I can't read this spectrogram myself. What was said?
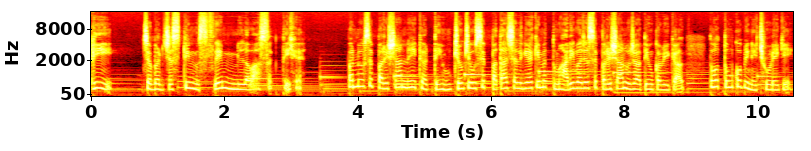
भी ज़बरदस्ती मुझसे मिलवा सकती है। पर मैं उसे परेशान नहीं करती हूँ, क्योंकि उसे पता चल गया कि मैं तुम्हारी वजह से परेशान हो जाती हूँ कभी कल तो वो तुमको भी नहीं छोड़ेगी।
